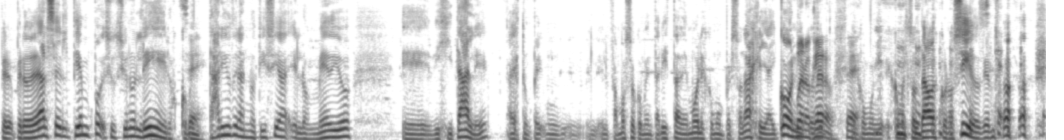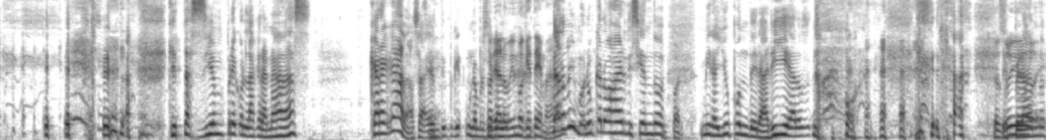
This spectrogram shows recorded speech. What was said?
pero, pero de darse el tiempo, si, uno lee los comentarios de las noticias en los medios eh, digitales, ah, esto un pe- un- el, el famoso comentarista de Moles como un personaje ya icónico. Bueno, claro. Es, como, es como el soldado desconocido, ¿cierto? que, está, que está siempre con las granadas cargadas. O sea, Sí. es una Y persona da que lo mismo que tema. Da ¿eh? lo mismo, nunca lo vas a ver diciendo, mira, yo ponderaría. Los... No. Lo suyo esperando-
